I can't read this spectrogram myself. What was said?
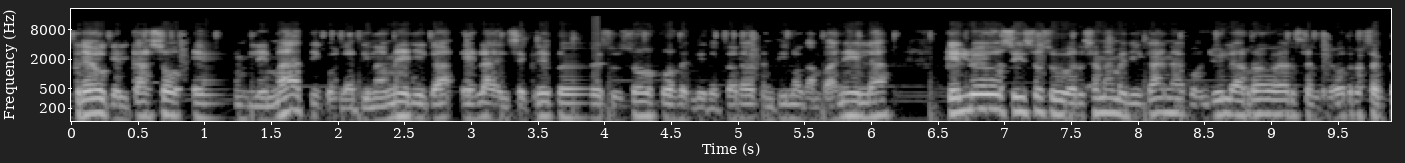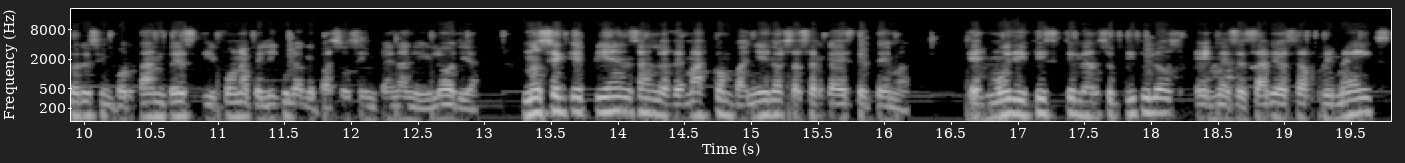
Creo que el caso emblemático en Latinoamérica es la del secreto de sus ojos del director argentino Campanella, que luego se hizo su versión americana con Julia Roberts, entre otros actores importantes, y fue una película que pasó sin pena ni gloria. No sé qué piensan los demás compañeros acerca de este tema. Es muy difícil leer subtítulos, es necesario hacer remakes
